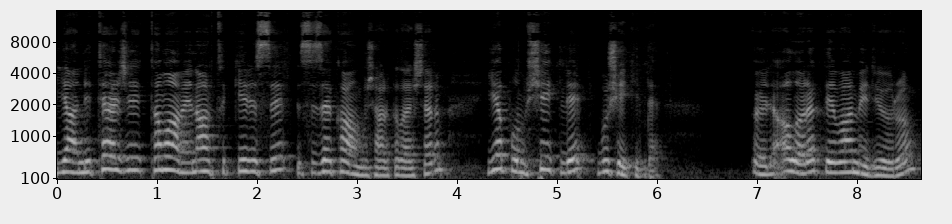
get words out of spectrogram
Yani tercih tamamen artık gerisi size kalmış arkadaşlarım. Yapım şekli bu şekilde. Böyle alarak devam ediyorum.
